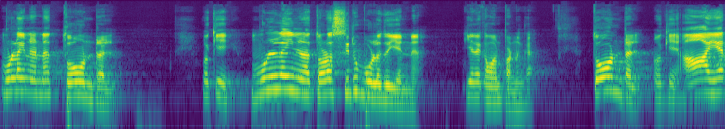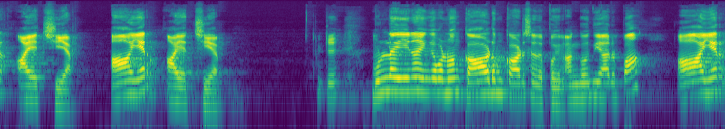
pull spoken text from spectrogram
முல்லைன்னு என்ன? தோன்றல். ஓகே முல்லை நிலத்தோட சிறுபொழுது என்ன? கீழே கமெண்ட் பண்ணுங்க. தோன்றல். ஓகே ஆயர் ஆயச்சியர். ஆயர் ஆயச்சியர். ஓகே முல்லைனா எங்கே பண்ணுவாங்க? காடும் காடு சேர்ந்த பகுதி. அங்கே வந்து யாருப்பா? ஆயர்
